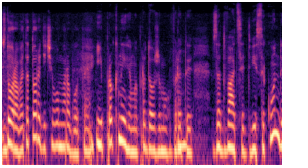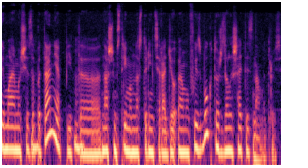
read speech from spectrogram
здорово. Это то, ради чего мы работаем. І про книги ми продовжимо говорити за 22 секунди. Маємо ще запитання під Мгм. е, нашим стрімом на сторінці Радіо М у Фейсбук, тож залишайтесь з нами, друзі.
